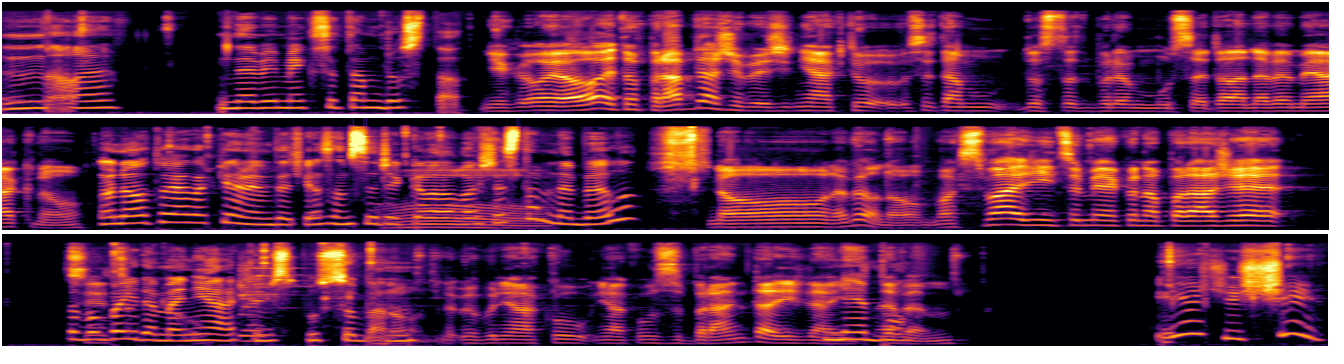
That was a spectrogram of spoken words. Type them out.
No, ale nevím, jak se tam dostat. Jako jo, je to pravda, že, by, že nějak to se tam dostat budeme muset, ale nevím jak, no. No, to já taky nevím, teďka jsem si říkala, oh. vaše jsi tam nebyl? No, nebyl, no. Maximálně jediné, co mi jako napadá, že to obejdeme nějakým způsobem. No, nebo nějakou, nějakou zbraň tady najít, nebo... nevím. Ježiši.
